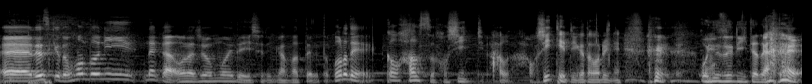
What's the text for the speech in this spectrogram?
えーですけど本当になんか同じ思いで一緒に頑張ってるところでこうハウス欲しいっていうハウ欲しいって言うと言い方悪いね。お譲りいただきた。はい。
